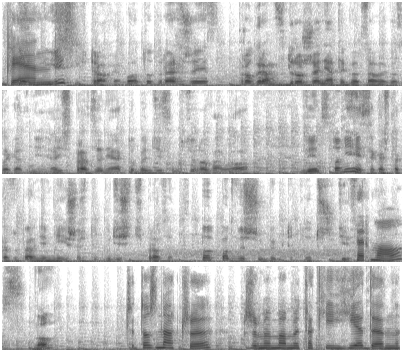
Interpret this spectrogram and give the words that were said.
Więc. Jest ich trochę, bo to raz, że jest program wdrożenia tego całego zagadnienia i sprawdzenia, jak to będzie funkcjonowało, więc to nie jest jakaś taka zupełnie mniejszość typu 10%. Po, podwyższyłbym to do 30%. Termos? No, Czy to znaczy, że my mamy taki jeden,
